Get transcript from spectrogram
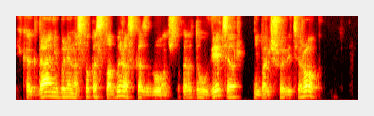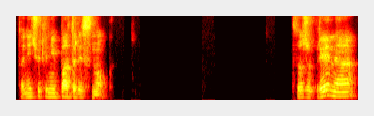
И когда они были настолько слабы, рассказывал он, что когда дул ветер, небольшой ветерок, то они чуть ли не падали с ног. В то же время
